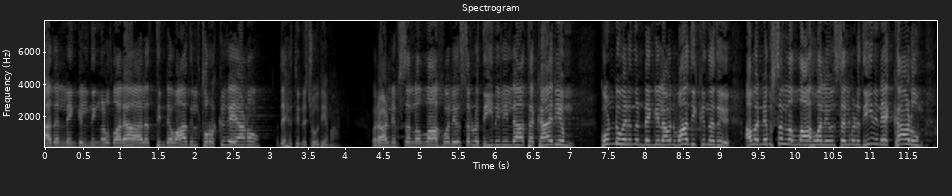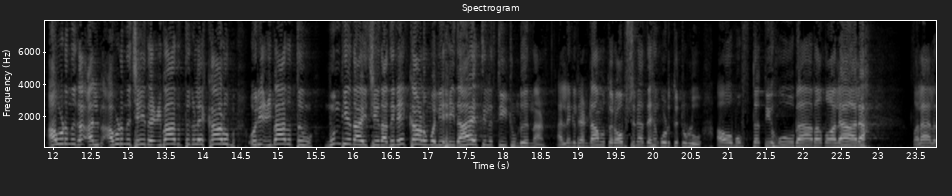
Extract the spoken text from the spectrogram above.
അതല്ലെങ്കിൽ നിങ്ങൾ ദലാലത്തിന്റെ വാതിൽ തുറക്കുകയാണോ? അദ്ദേഹത്തിന്റെ ചോദ്യമാണ്. ഒരാൾ നബ്സല്ലാഹു അലൈഹി വസല്ലം ദീനിലില്ലാത്ത കാര്യം കൊണ്ടുവരുന്നുണ്ടെങ്കിൽ അവൻ വാദിക്കുന്നത് അവൻ നബ്സല്ലാഹു അലൈഹി വസ്ലമിയുടെ ദീനിനേക്കാളും അവിടുന്ന് അവിടുന്ന് ചെയ്ത ഇബാദത്തുകളെക്കാളും ഒരു ഇബാദത്ത് മുന്തിയതായി ചെയ്ത് അതിനേക്കാളും വലിയ ഹിദായത്തിൽ എത്തിയിട്ടുണ്ട് എന്നാണ്. അല്ലെങ്കിൽ രണ്ടാമത്തെ ഒരു ഓപ്ഷൻ അദ്ദേഹം കൊടുത്തിട്ടുള്ളൂ. ഔ ബാബ ളലാല.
